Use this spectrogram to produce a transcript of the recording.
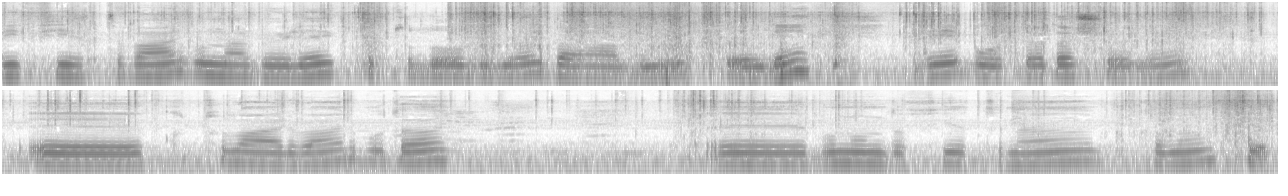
bir fiyatı var. Bunlar böyle kutulu oluyor. Bayağı büyük böyle. Ve burada da şöyle e, kutular var. Bu da e, bunun da fiyatına bakalım. Fiyatı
